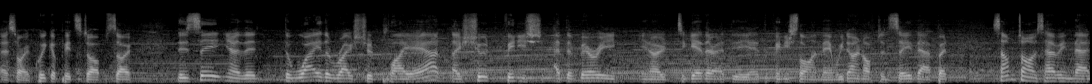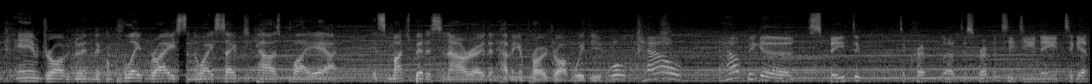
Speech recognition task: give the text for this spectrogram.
uh, sorry, quicker pit stop. So they see, you know, the, the way the race should play out, they should finish at the very, you know, together at the, at the finish line there. We don't often see that, but sometimes having that AM driver doing the complete race and the way safety cars play out, it's a much better scenario than having a pro driver with you. Well, how how big a speed di uh, discrepancy do you need to get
